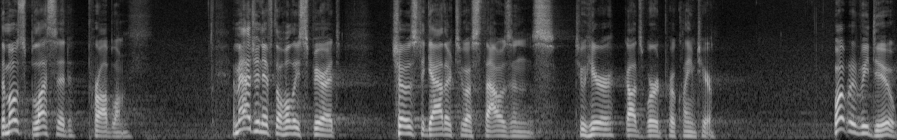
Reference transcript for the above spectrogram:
the most blessed problem Imagine if the Holy Spirit chose to gather to us thousands to hear God's word proclaimed here. What would we do?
